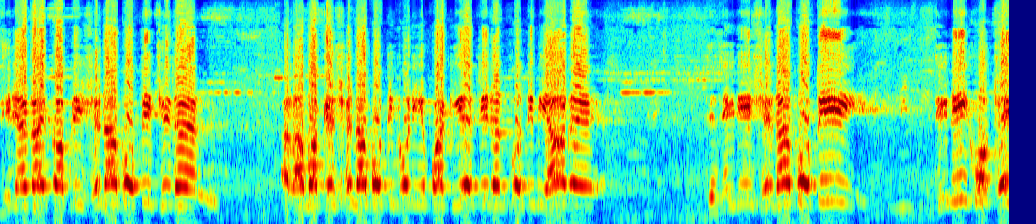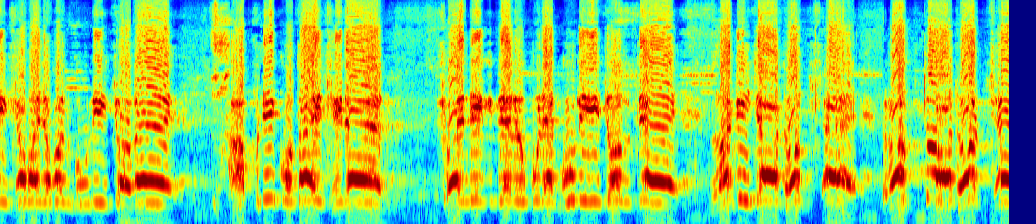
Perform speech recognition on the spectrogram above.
দিনাটায় তো আপনি সেনাপতি ছিলেন। আর আমাকে সেনাপতি করিয়ে পাঠিয়েছিলেন কোচবিহারে। যিনি সেনাপতি, তিনি সেই সময় যখন গুলি চলে, আপনি কোথায় ছিলেন? সৈনিকদের উপরে গুলি চলছে লাঠিচার্জ হচ্ছে রক্ত ঝরছে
